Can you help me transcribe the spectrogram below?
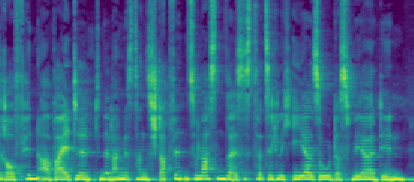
darauf hinarbeitet, eine Langdistanz stattfinden zu lassen. Da ist es tatsächlich eher so, dass wir den,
